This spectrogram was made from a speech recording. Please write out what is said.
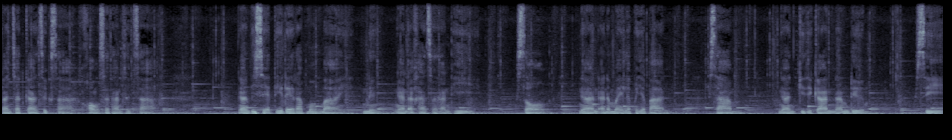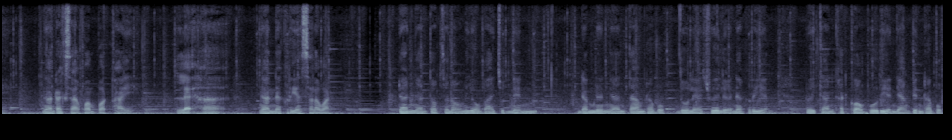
การจัดการศึกษาของสถานศึกษา งานพิเศษที่ได้รับมอบหมาย 1. งานอาคารสถานที่ 2. งานอนามัยและพยาบาล 3. งานกิจการน้ำดื่ม 4. งานรักษาความปลอดภัย และ 5. งานนักเรียนสารวัตร ด้านงานตอบสนองนโยบายจุดเน้นดำเนินงานตามระบบดูแลช่วยเหลือนักเรียน ด้วยการคัดกรองผู้เรียนอย่างเป็นระบบ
